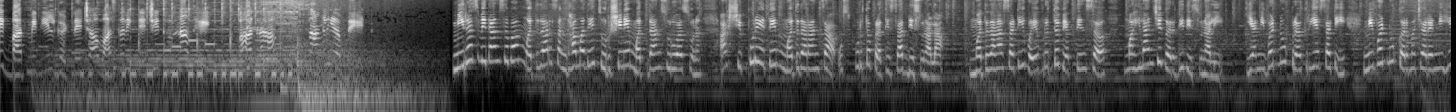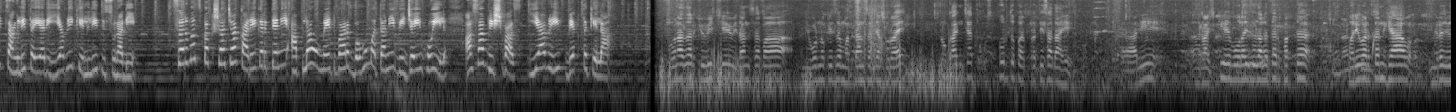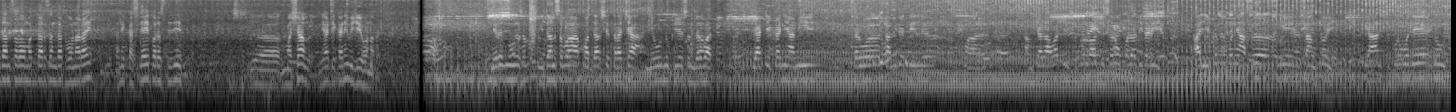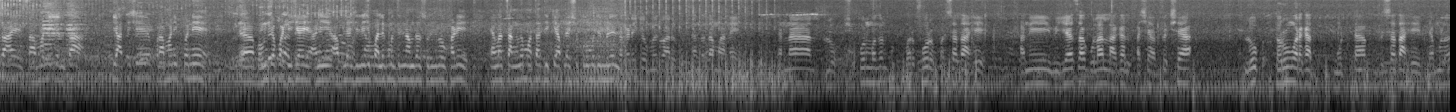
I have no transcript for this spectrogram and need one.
प्रत्येक बातमीतील घटनेच्या वास्तविकतेची तुलना थेट. पाहत रहा चांगली अपडेट मिरज विधानसभा मतदारसंघामध्ये चुरशीने मतदान सुरू असून आज शिपूर येथे मतदारांचा उत्स्फूर्त प्रतिसाद दिसून आला. मतदानासाठी वयोवृद्ध व्यक्तींसह महिलांची गर्दी दिसून आली. या निवडणूक प्रक्रियेसाठी निवडणूक कर्मचाऱ्यांनीही चांगली तयारी यावेळी केलेली दिसून आली. सर्वच पक्षाच्या कार्यकर्त्यांनी आपला उमेदवार बहुमताने विजयी होईल असा विश्वास यावेळी व्यक्त केला. दोन हजार चोवीसचे विधानसभा निवडणुकीचं मतदान सध्या सुरू आहे. लोकांच्यात उत्स्फूर्त प प्रतिसाद आहे. आणि राजकीय बोलायचं झालं तर फक्त परिवर्तन ह्या मिरज विधानसभा मतदारसंघात होणार आहे आणि कसल्याही परिस्थितीत मशाल या ठिकाणी विजयी होणार आहे. मिरज विधानसभा मतदारक्षेत्राच्या निवडणुकीच्या संदर्भात या ठिकाणी आम्ही सर्व तालुक्यातील आमच्या गावातील शिपूर गावातील सर्व पदाधिकारी आज एकत्रपणे असं मी सांगतोय की आज शिपूरमध्ये जो उत्साह आहे सामान्य जनता ही अतिशय प्रामाणिकपणे अ, भाऊंच्या पाठीची आहे आणि आपल्या जिल्ह्याचे पालकमंत्री नामदार सुरेशभाऊ खाडे यांना चांगलं मताधिक्य आपल्या शिपूरमध्ये मिळेल. खाडेचे उमेदवार मान माने त्यांना लो शिपूरमधून भरपूर प्रसाद आहे. आणि विजयाचा गुलाल लागल अशी अपेक्षा लोक तरुण वर्गात मोठा दिसत आहे. त्यामुळं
